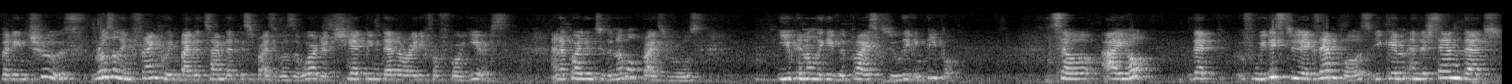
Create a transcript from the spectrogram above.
But in truth, Rosalind Franklin, by the time that this prize was awarded, she had been dead already for four years. And according to the Nobel Prize rules, you can only give the prize to living people. So I hope that with these two examples, you can understand that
